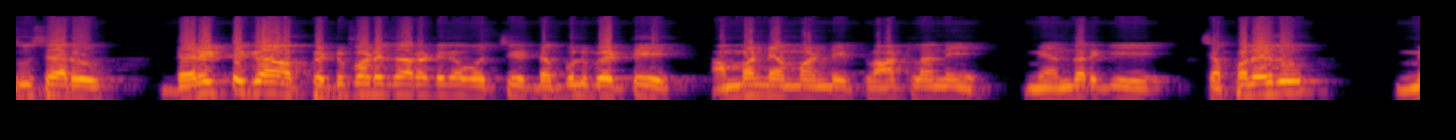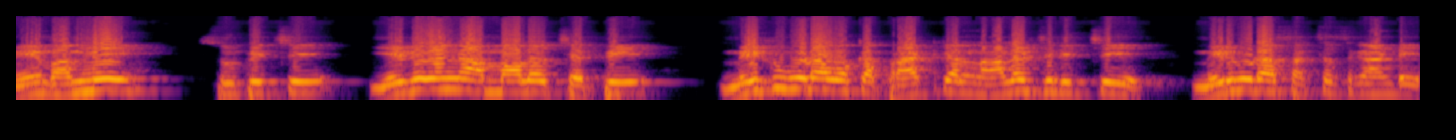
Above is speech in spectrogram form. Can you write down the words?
చూశారు డైరెక్ట్గా పెట్టుబడిదారుడిగా వచ్చి డబ్బులు పెట్టి అమ్మండి అమ్మండి ప్లాట్లని మీ అందరికీ చెప్పలేదు. మేము అమ్మి చూపించి ఏ విధంగా అమ్మాలో చెప్పి మీకు కూడా ఒక ప్రాక్టికల్ నాలెడ్జ్ని ఇచ్చి మీరు కూడా సక్సెస్ కాండి.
